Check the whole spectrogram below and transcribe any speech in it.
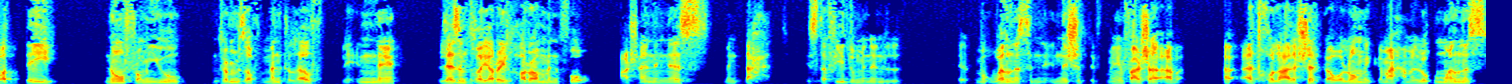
what they know from you in terms of mental health لأن لازم تغيري الهرم من فوق عشان الناس من تحت يستفيدوا من ال wellness initiative. ما ينفعش أدخل على الشركة وأقول لهم يا جماعة هعمل لكم wellness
